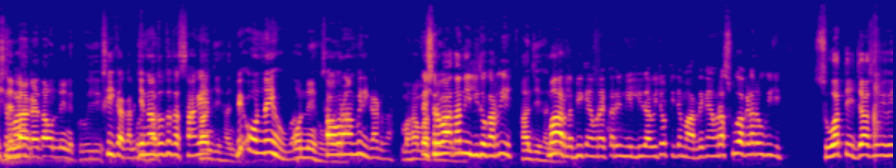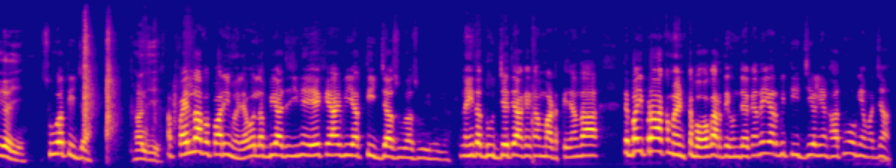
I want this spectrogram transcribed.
ਤੇ ਜਿੰਨਾ ਕਹਤਾ ਉਨੀ ਨਿਕਲੂ ਜੀ। ਠੀਕ ਆ ਗੱਲ ਜਿੰਨਾ ਦੁੱਧ ਦੱਸਾਂਗੇ ਹਾਂਜੀ ਹਾਂਜੀ। ਵੀ ਓਨਾ ਹੀ ਹੋਊਗਾ। ਉਨੀ ਹੋ 100 ਗ੍ਰਾਮ ਵੀ ਨਹੀਂ ਘਟਦਾ। ਮਹਾ ਤੇ ਸ਼ੁਰੂਆਤ ਆ ਨੀਲੀ ਤੋਂ ਕਰ ਲਈਏ। ਹਾਂਜੀ ਹਾਂਜੀ। ਮਾਰ ਲੱਭੀ ਕੈਮਰਾ ਇੱਕ ਵਾਰੀ ਨੀਲੀ ਦਾ ਵੀ ਝੋਟੀ ਤੇ ਮਾਰ ਦੇ ਕੈਮਰਾ। ਸੂਆ ਕਿਹੜਾ ਰਹੂਗੀ ਜੀ? ਸੂਆ ਤੀਜਾ ਸੂਈ ਹੋਈ ਆ ਜੀ। ਸੂਆ ਤੀਜਾ। ਹਾਂਜੀ। ਆ ਪਹਿਲਾ ਵਪਾਰੀ ਮਿਲਿਆ ਉਹ ਲੱਭੀ ਅੱਜ ਜਿਹਨੇ ਇਹ ਕਿਹਾ ਵੀ ਯਾਰ ਤੀਜਾ ਸੂਆ ਸੂਈ ਹੋਈ ਆ। ਨਹੀਂ ਤਾਂ ਦੂਜੇ ਤੇ ਆ ਕੇ ਕੰਮ ਅਟਕ ਜਾਂਦਾ। ਤੇ ਬਾਈ ਭਰਾ ਕਮੈਂਟ ਬਹੁਤ ਕਰਦੇ ਹੁੰਦੇ ਆ ਕਹਿੰਦੇ ਯਾਰ ਵੀ ਤੀਜੇ ਵਾਲੀਆਂ ਖਤਮ ਹੋ ਗਈਆਂ ਮੱਝਾਂ।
